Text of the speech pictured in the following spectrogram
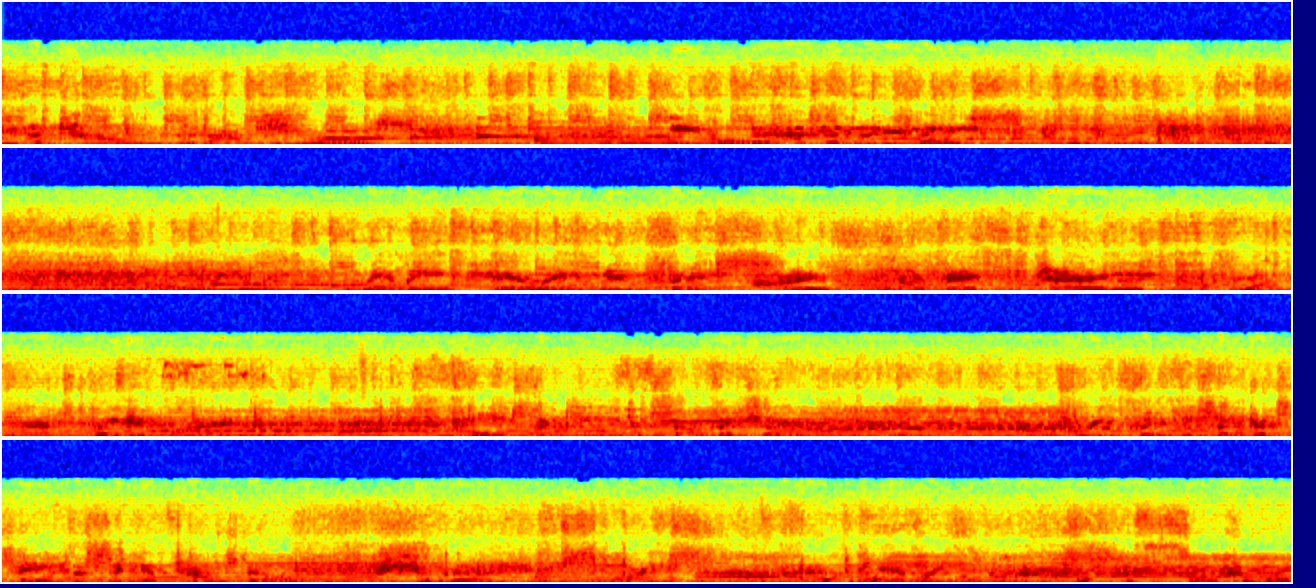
In a town without heroes, evil has a new face. A really, really hairy new face. I shall make king! But one man's brilliant mind holds the key to salvation. Things that can save the city of Townsville. Sugar, spice, and everything nice. It's so cool.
